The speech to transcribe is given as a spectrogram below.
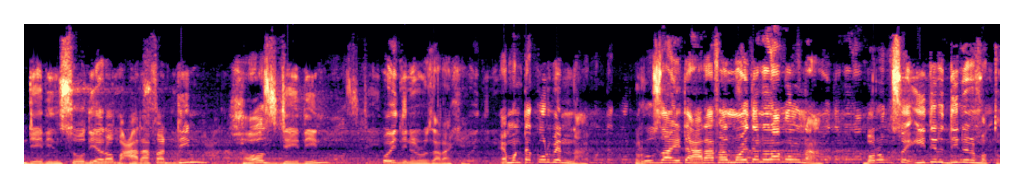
যেই দিন সৌদি আরব আরাফার দিন, হজ যেই দিন ওই দিনে রোজা রাখে। এমনটা করবেন না। রোজা এটা আরাফার ময়দানের আমল না, বরংস ঈদের দিনের মতো।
